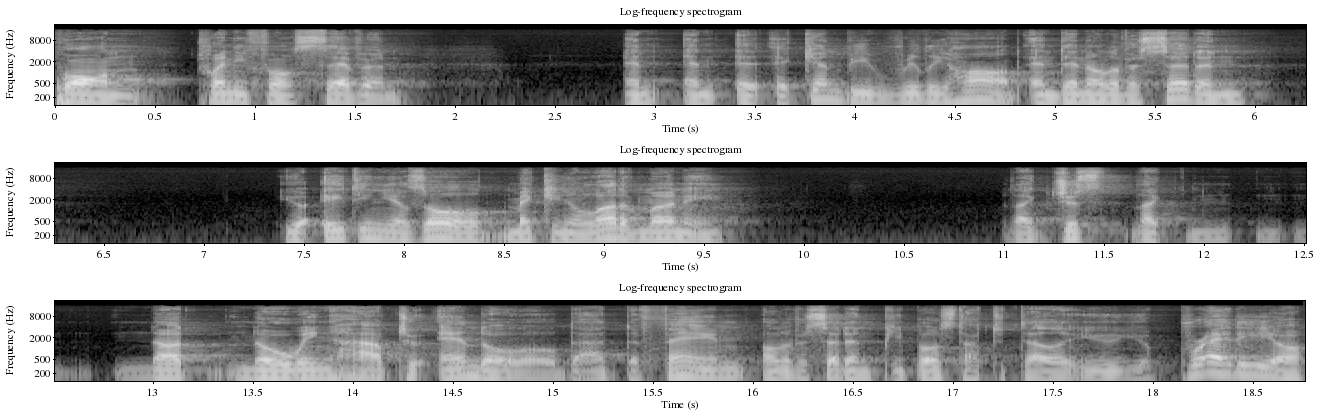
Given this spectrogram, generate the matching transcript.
porn 24 seven and and it, it can be really hard and then all of a sudden you're 18 years old making a lot of money like just like not knowing how to handle all that the fame all of a sudden people start to tell you you're pretty or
